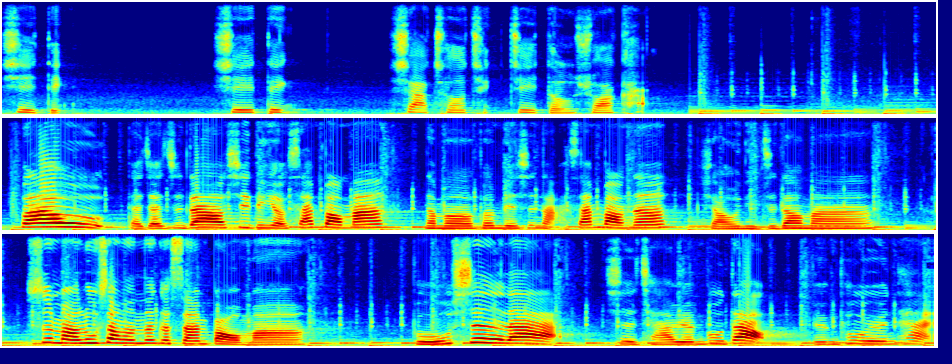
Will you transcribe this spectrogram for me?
西顶，西顶下车请记得刷卡。哇哦！大家知道西顶有三宝吗？那么分别是哪三宝呢？小吴你知道吗？是马路上的那个三宝吗？不是啦，是茶园步道、云瀑云海，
